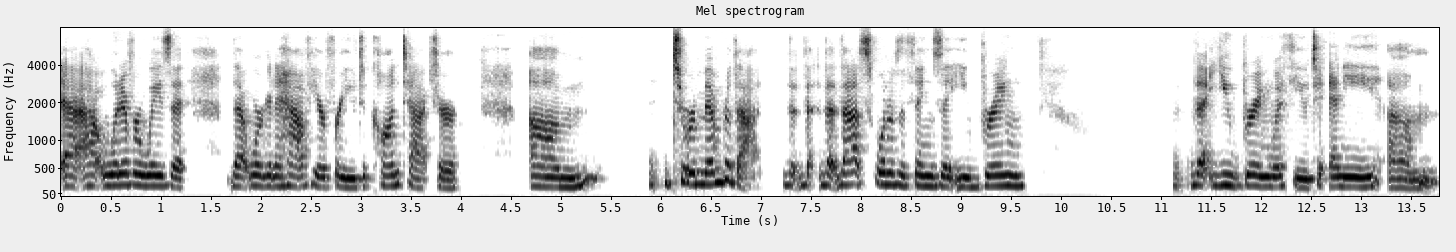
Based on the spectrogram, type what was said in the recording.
uh, whatever ways that that we're going to have here for you to contact her um, to remember that, that that that's one of the things that you bring that you bring with you to any um,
